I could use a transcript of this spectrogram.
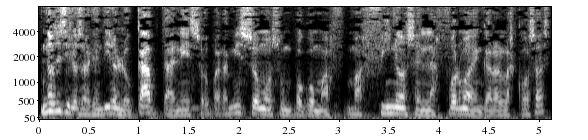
No sé si los argentinos lo captan eso. Para mí somos un poco más, más finos en la forma de encarar las cosas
